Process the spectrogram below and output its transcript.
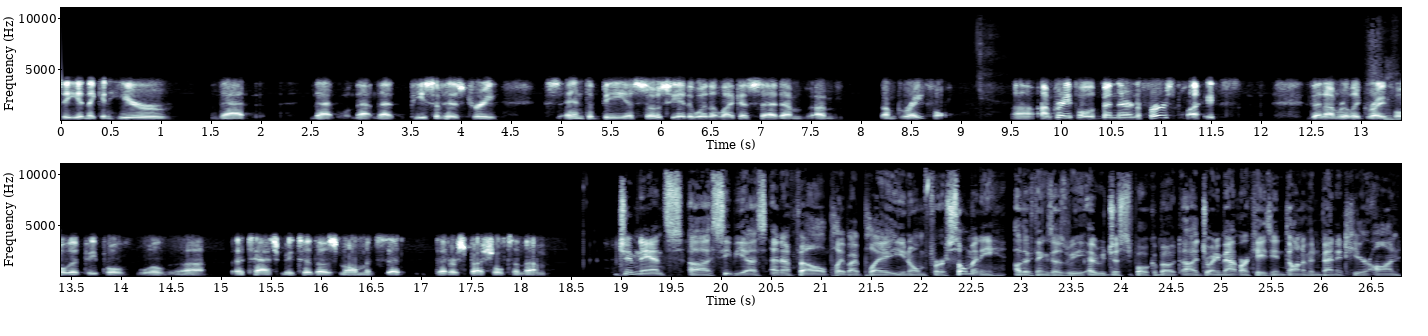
see and they can hear that that that that piece of history and to be associated with it like i said i'm i'm i'm grateful uh, i'm grateful to have been there in the first place then i'm really grateful that people will uh, attach me to those moments that that are special to them Jim Nantz, uh, CBS NFL play-by-play. You know him for so many other things, as we as we just spoke about. Uh, joining Matt Marchese and Donnovan Bennett here on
